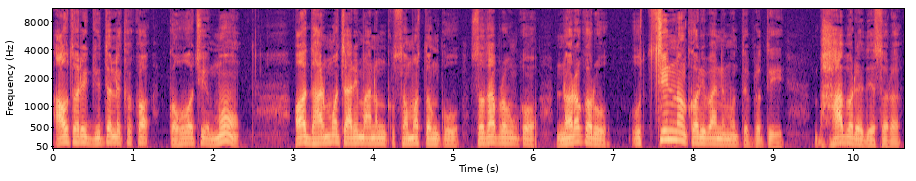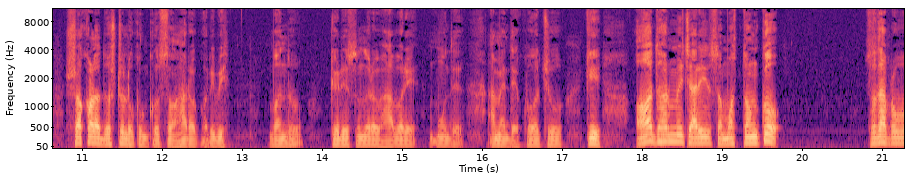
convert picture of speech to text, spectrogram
ଆଉ ଥରେ ଗୀତ ଲେଖକ କହୁଅଛି ମୁଁ ଅଧର୍ମଚାରୀମାନଙ୍କୁ ସମସ୍ତଙ୍କୁ ସଦାପ୍ରଭୁଙ୍କ ନରକରୁ ଉଚ୍ଛିନ୍ନ କରିବା ନିମନ୍ତେ ପ୍ରତି ଭାବରେ ଦେଶର ସକଳ ଦୁଷ୍ଟ ଲୋକଙ୍କୁ ସଂହାର କରିବି। ବନ୍ଧୁ କେଡ଼େ ସୁନ୍ଦର ଭାବରେ ମୁଁ ଆମେ ଦେଖୁଅଛୁ କି ଅଧର୍ମଚାରୀ ସମସ୍ତଙ୍କୁ ସଦାପ୍ରଭୁ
